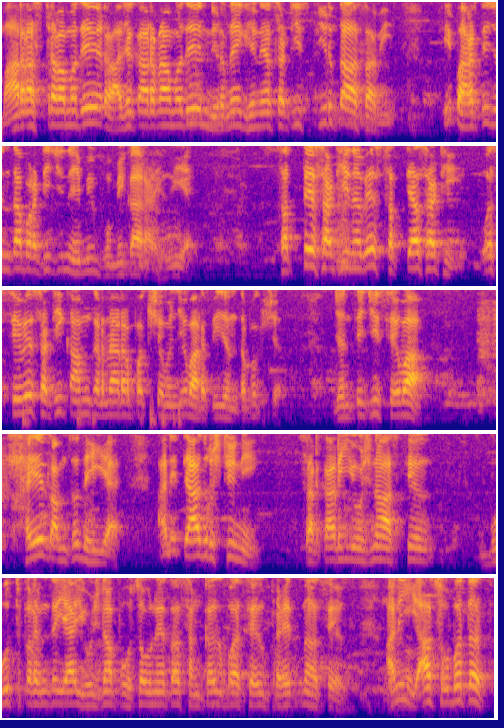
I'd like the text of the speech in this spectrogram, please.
महाराष्ट्रामध्ये राजकारणामध्ये निर्णय घेण्यासाठी स्थिरता असावी. ही भारतीय जनता पार्टीची नेहमी भूमिका राहिली आहे. सत्तेसाठी नव्हे सत्यासाठी व सेवेसाठी काम करणारा पक्ष म्हणजे भारतीय जनता पक्ष. जनतेची सेवा हेच आमचं ध्येय आहे. आणि त्या दृष्टीने सरकारी योजना असतील बूथपर्यंत या योजना पोहोचवण्याचा संकल्प असेल प्रयत्न असेल आणि यासोबतच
